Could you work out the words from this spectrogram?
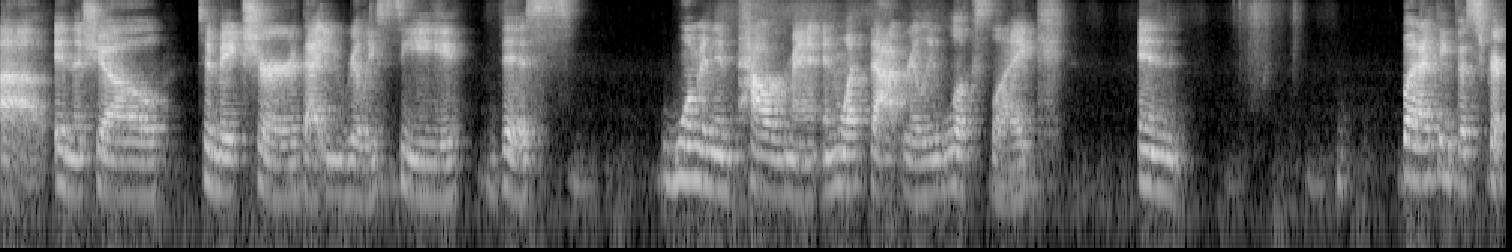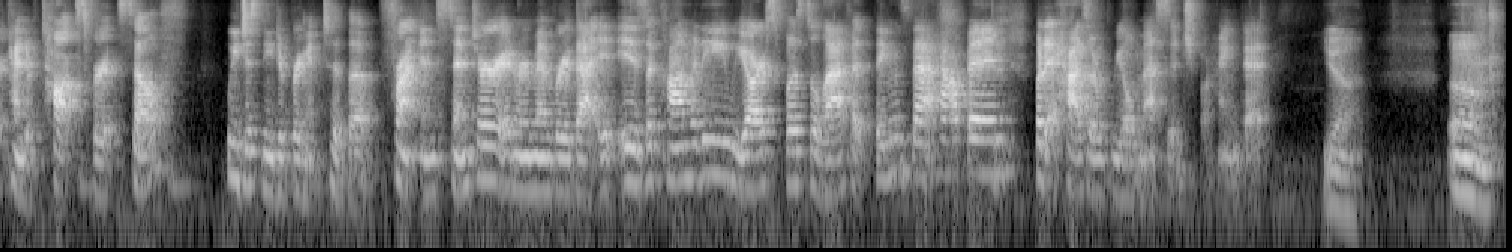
uh, in the show to make sure that you really see this woman empowerment and what that really looks like in but i think the script kind of talks for itself we just need to bring it to the front and center and remember that it is a comedy we are supposed to laugh at things that happen but it has a real message behind it Yeah. Um,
